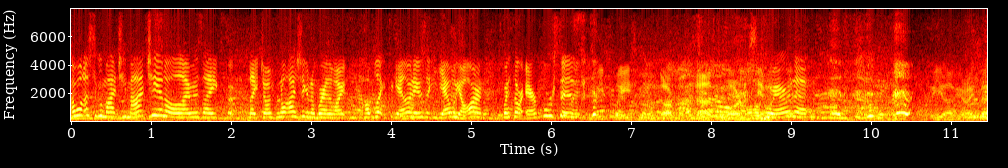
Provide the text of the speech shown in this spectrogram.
I want us to go matchy matchy and all. I was like but like Josh we're not actually going to wear them out in public together. And he was like yeah we are with our Air Forces. We please go to our mum and dad's to wear the wearing it. Will you have your outfit?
